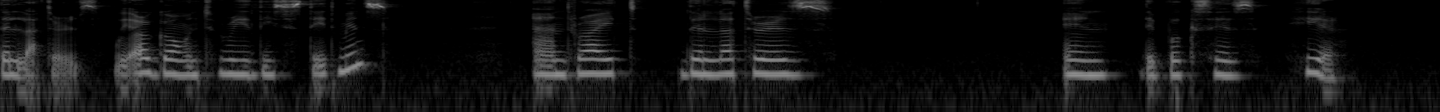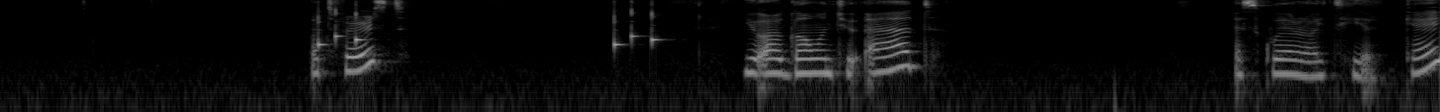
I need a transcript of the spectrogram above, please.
the letters. We are going to read these statements and write the letters in the boxes here. But first, you are going to add a square right here, okay?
